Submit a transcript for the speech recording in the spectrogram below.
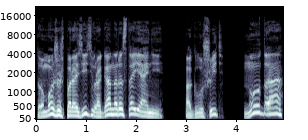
то можешь поразить врага на расстоянии. Оглушить? Ну да.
